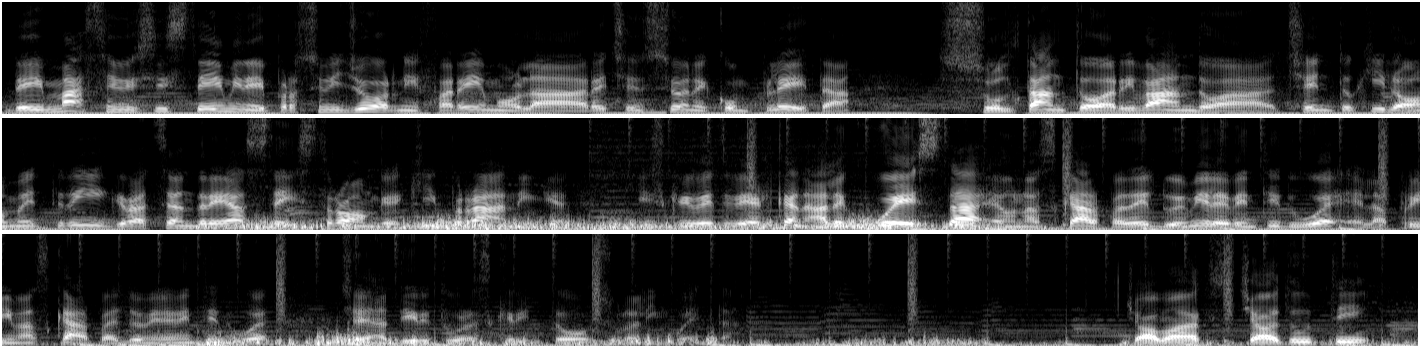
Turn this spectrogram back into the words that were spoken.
dei massimi sistemi, nei prossimi giorni faremo la recensione completa soltanto arrivando a 100 km grazie Andrea. Stay strong keep running. Iscrivetevi al canale. Questa è una scarpa del 2022 è la prima scarpa del 2022 c'è addirittura scritto sulla linguetta. Ciao Max. Ciao a tutti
